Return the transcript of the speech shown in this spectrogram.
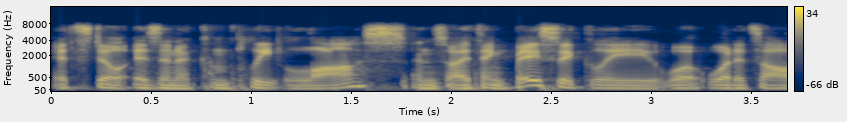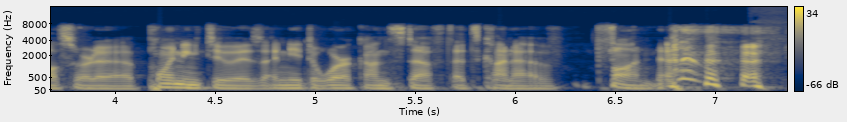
it still isn't a complete loss. And so I think basically what, what it's all sort of pointing to is I need to work on stuff that's kind of fun,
